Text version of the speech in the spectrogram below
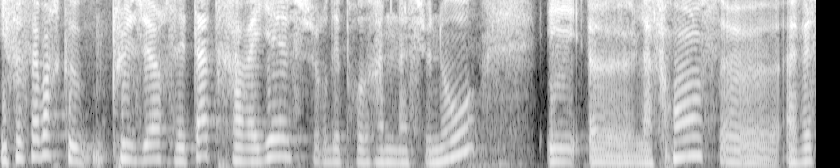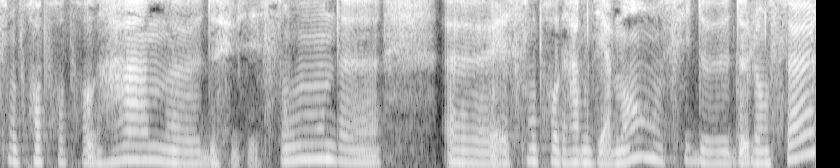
Il faut savoir que plusieurs États travaillaient sur des programmes nationaux et euh, la France euh, avait son propre programme de fusée sonde, son programme diamant aussi de, de lanceurs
